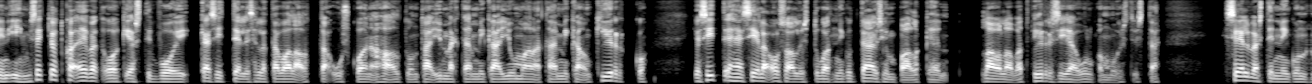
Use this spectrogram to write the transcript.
niin ihmiset, jotka eivät oikeasti voi käsitteellisellä tavalla ottaa uskoina haltuun tai ymmärtää, mikä on Jumala tai mikä on kirkko. Ja sitten he siellä osallistuvat niin kuin täysin palkeen laulavat virsiä ulkomuistista. Selvästi niin kuin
